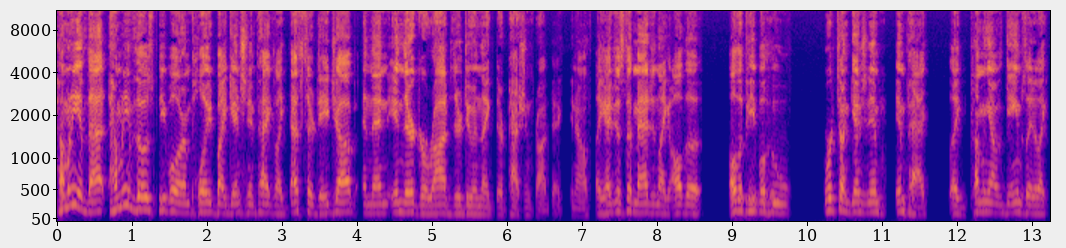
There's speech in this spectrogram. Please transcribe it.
How many of that how many of those people are employed by Genshin Impact like that's their day job and then in their garage they're doing like their passion project, you know? Like I just imagine like all the all the people who worked on Genshin Im- Impact like coming out with games later like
